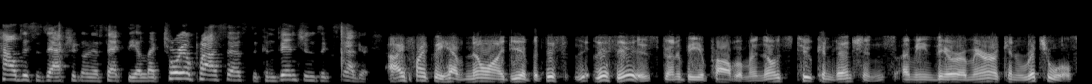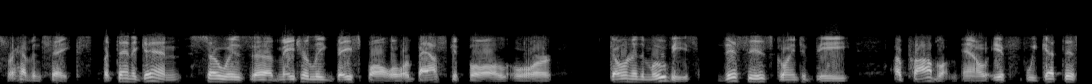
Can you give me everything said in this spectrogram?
how this is actually going to affect the electoral process, the conventions, etc. I frankly have no idea, but this this is going to be a problem. And those two conventions, I mean, they're American rituals for heaven's sakes. But then again, so is uh, Major League Baseball or basketball or going to the movies. This is going to be a problem. Now, if we get this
